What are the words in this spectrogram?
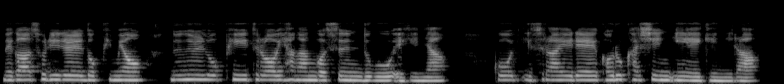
내가 소리를 높이며 눈을 높이 들어 향한 것은 누구에게냐? 곧 이스라엘의 거룩하신 이에게니라.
